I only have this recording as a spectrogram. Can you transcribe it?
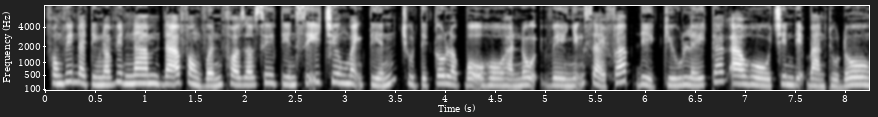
Phóng viên Đài tiếng nói Việt Nam đã phỏng vấn Phó giáo sư tiến sĩ Trương Mạnh Tiến, Chủ tịch câu lạc bộ Hồ Hà Nội về những giải pháp để cứu lấy các ao hồ trên địa bàn thủ đô.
